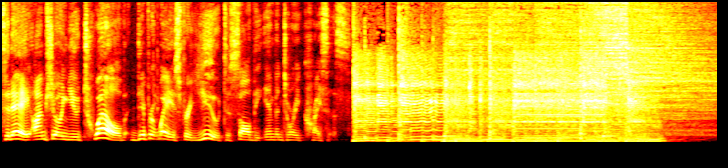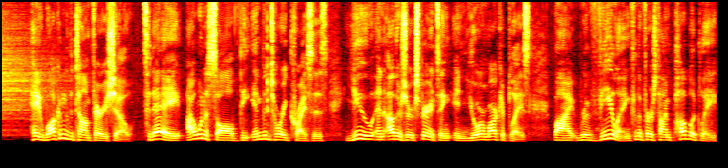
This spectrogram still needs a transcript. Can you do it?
Today, I'm showing you 12 different ways for you to solve the inventory crisis. Hey, welcome to the Tom Ferry Show. Today, I want to solve the inventory crisis you and others are experiencing in your marketplace by revealing for the first time publicly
